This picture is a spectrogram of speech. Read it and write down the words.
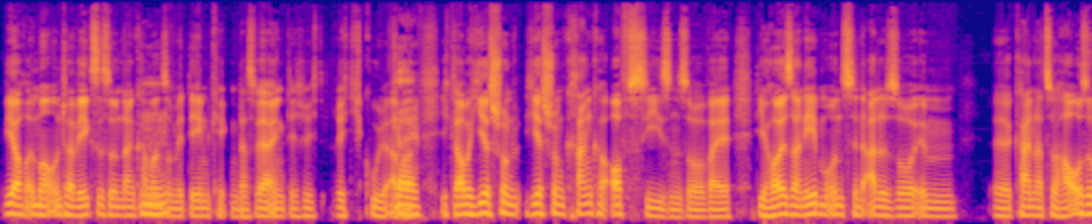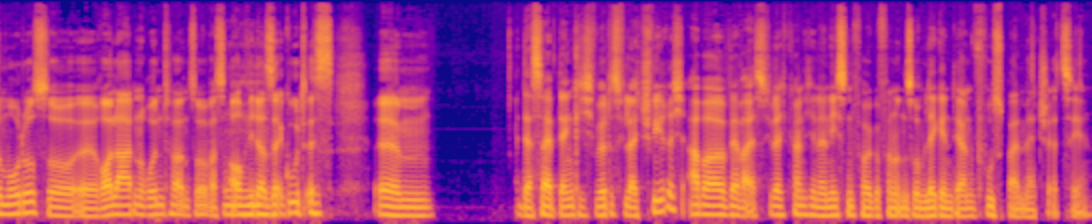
wie auch immer unterwegs ist und dann kann man so mit denen kicken. Das wäre eigentlich richtig, richtig cool. Aber Mhm. Geil. ich glaube, hier ist schon, hier ist schon kranke Off-Season so, weil die Häuser neben uns sind alle so im äh, keiner zu Hause Modus, so äh, Rollladen runter und so, was auch Mhm. wieder sehr gut ist. Ähm, deshalb denke ich, wird es vielleicht schwierig, aber wer weiß, vielleicht kann ich in der nächsten Folge von unserem legendären Fußballmatch erzählen.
